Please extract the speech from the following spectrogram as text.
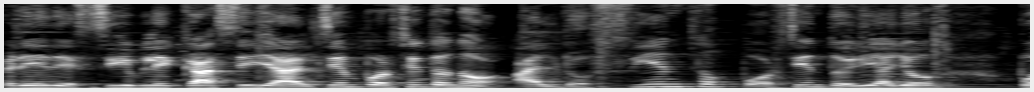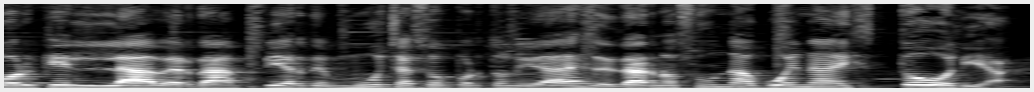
predecible casi al 100%, no, al 200% diría yo, porque la verdad pierde muchas oportunidades de darnos una buena historia.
